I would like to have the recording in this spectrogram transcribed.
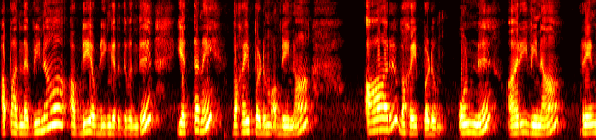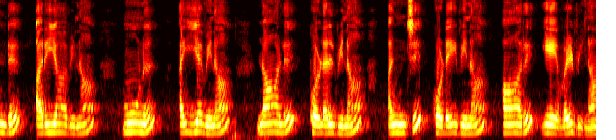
அப்போ அந்த வினா அப்படி அப்படிங்கிறது வந்து எத்தனை வகைப்படும் அப்படின்னா ஆறு வகைப்படும். ஒன்று அறிவினா ரெண்டு அறியாவினா மூணு ஐயவினா நாலு கொழல் வினா அஞ்சு கொடை வினா ஆறு ஏவல் வினா.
